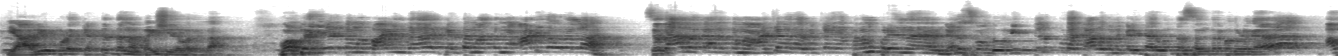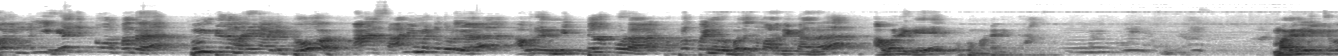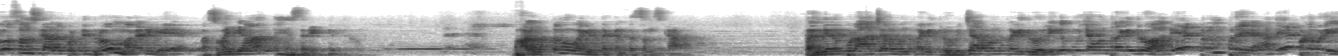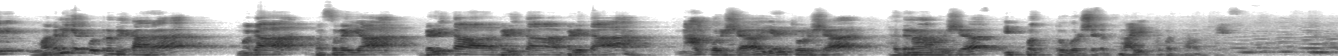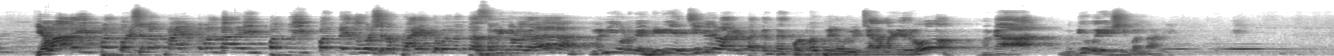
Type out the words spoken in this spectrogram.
ಯಾರಿಗೂ ಕೂಡ ಕೆಟ್ಟದ್ದನ್ನ ಬಯಸಿದವರಲ್ಲ. ಒಬ್ಬರಿಗೆ ತಮ್ಮ ಬಾಯಿಂದ ಕೆಟ್ಟ ಮಾತನ್ನ ಆಡಿದವರಲ್ಲ ಸದಾಕಾಲ ತಮ್ಮ ಆಚಾರ, ವಿಚಾರ, ಪರಂಪರೆಯನ್ನ ನೆನೆಸ್ಕೊಂಡು ನಿತ್ಯಲೂ ಕೂಡ ಕಾಲವನ್ನು ಕಳೀತಾ ಇರುವಂತ ಸಂದರ್ಭದೊಳಗ ಅವರ ಮನೆ ಹೇಗಿತ್ತು ಅಂತಂದ್ರ ತುಂಬಿದ ಮನೆಯಾಗಿತ್ತು. ಆ ಸಾಲಿ ಮಠದೊಳಗ ಅವರ ನಿತ್ಯಲೂ ಕೂಡ ಕೊಟ್ರಪ್ಪಯ್ಯನವರು ಬದುಕು ಮಾಡಬೇಕಾದ್ರ ಅವರಿಗೆ ಒಬ್ಬ ಮಗನಿಲ್ಲ. ಮಗನಿಗೆ ಚಲೋ ಸಂಸ್ಕಾರ ಕೊಟ್ಟಿದ್ರು, ಮಗನಿಗೆ ಬಸವಯ್ಯ ಅಂತ ಹೆಸರಿಟ್ಟಿದ್ರು. ಬಹಳ ಉತ್ತಮವಾಗಿರ್ತಕ್ಕಂಥ ಸಂಸ್ಕಾರ. ತಂದೆನೂ ಕೂಡ ಆಚಾರವಂತರಾಗಿದ್ರು, ವಿಚಾರವಂತರಾಗಿದ್ರು ಲಿಂಗ ಪೂಜಾವಂತರಾಗಿದ್ರು ಅದೇ ಪರಂಪರೆ, ಅದೇ ಬಡವಳಿ ಮಗನಿಗೆ ಕೊಟ್ಟಿರ್ಬೇಕಾದ್ರ ಮಗ ಬಸವಯ್ಯ ಬೆಳಿತಾ ಬೆಳಿತಾ ಬೆಳಿತಾ ನಾಲ್ಕು ವರ್ಷ, ಎಂಟು ವರ್ಷ, ಹದಿನಾರು ವರ್ಷ, ಇಪ್ಪತ್ತು ವರ್ಷದ ಪ್ರಾಯಕ್ಕೆ ಬರ್ತಾರಂತೆ. ಯಾವಾಗ ಇಪ್ಪತ್ತು ವರ್ಷದ ಪ್ರಾಯಕ್ಕೆ ಬಂದಾರೆ, ಇಪ್ಪತ್ತು, ಇಪ್ಪತ್ತೈದು ವರ್ಷದ ಪ್ರಾಯಕ್ಕೆ ಬಂದಂತ ಸಮಯದೊಳಗ ಮನೆಯೊಳಗ ಹಿರಿಯ ಜೀವಿಗಳಾಗಿರ್ತಕ್ಕಂಥ ಕೊಟ್ರಪ್ಪನವರು ವಿಚಾರ ಮಾಡಿದ್ರು. ಮಗ ಮದುವೆ ವಯಸ್ಸಿ ಬಂದಾನೆ.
